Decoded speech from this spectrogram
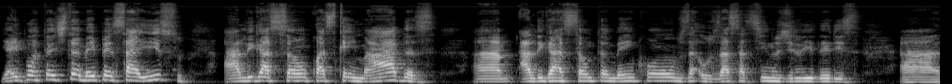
E é importante também pensar isso, a ligação com as queimadas, a, a ligação também com os, os assassinos de líderes a,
